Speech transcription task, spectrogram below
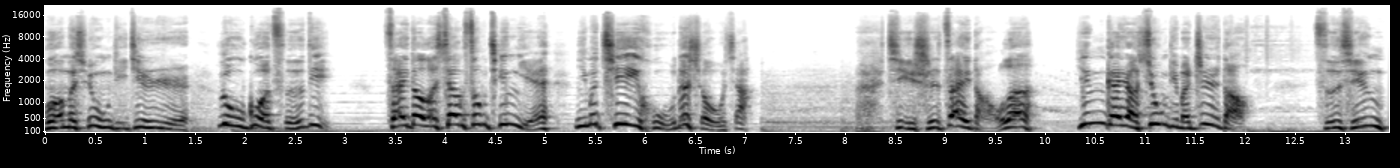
我们兄弟今日路过此地，栽到了香松青野你们七虎的手下。哎，即使栽倒了，应该让兄弟们知道，此行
